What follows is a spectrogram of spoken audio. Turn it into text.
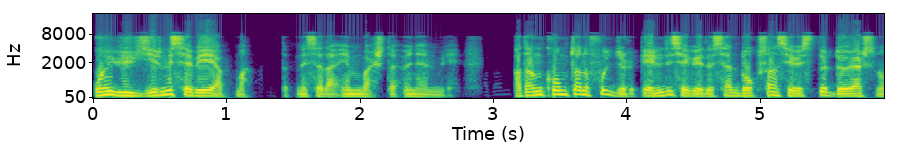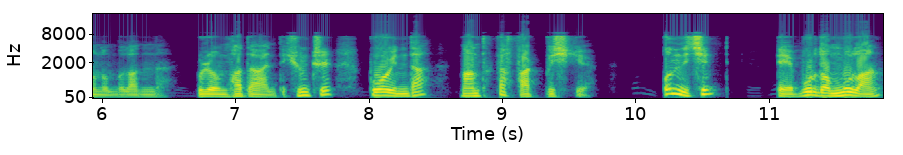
Onu 120 seviye yapmak mesela en başta önemli. Adam komutanı fulldür. 50 seviyede sen 90 seviyesinde döversin onun bulanını. Bloom hada halinde. Çünkü bu oyunda mantıkla farklı işliyor. Onun için e, burada Mulan,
